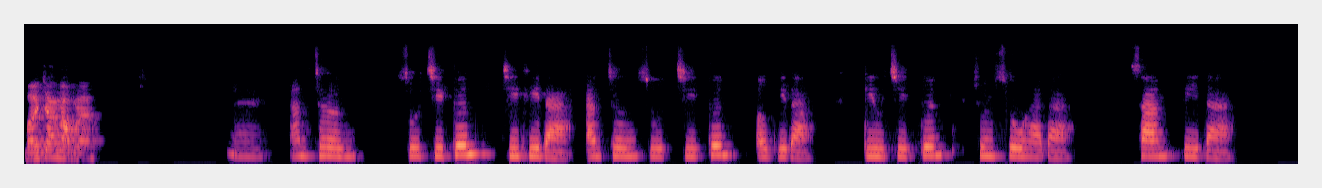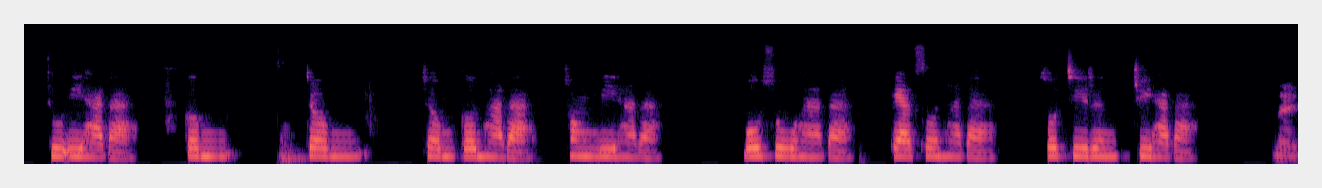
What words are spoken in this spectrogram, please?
mời trang đọc này. À, an thường su chi cân chi khi đà an thường su chi cân ở khi đà kiu chi cân chun su ha đà san phi đà chú y ha đà cơm chôm chôm cơn ha đà trong bi ha đà bô su ha đà kea son ha đà so chi rừng chi ha đà. Này.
